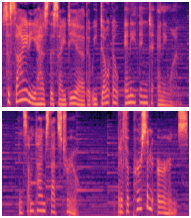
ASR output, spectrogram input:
Society has this idea that we don't owe anything to anyone, and sometimes that's true. But if a person earns,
